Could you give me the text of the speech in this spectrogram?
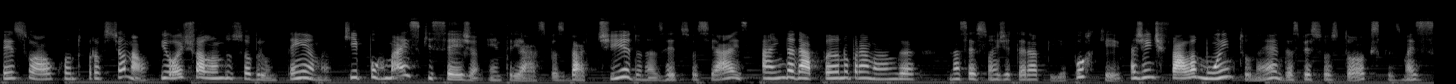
pessoal quanto profissional. E hoje falando sobre um tema que, por mais que seja, entre aspas, batido nas redes sociais, ainda dá pano para manga nas sessões de terapia. Por quê? A gente fala muito né, das pessoas tóxicas, mas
